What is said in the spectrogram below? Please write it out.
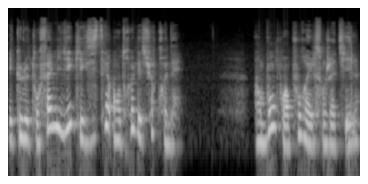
et que le ton familier qui existait entre eux les surprenait. Un bon point pour elle, songea-t-il.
